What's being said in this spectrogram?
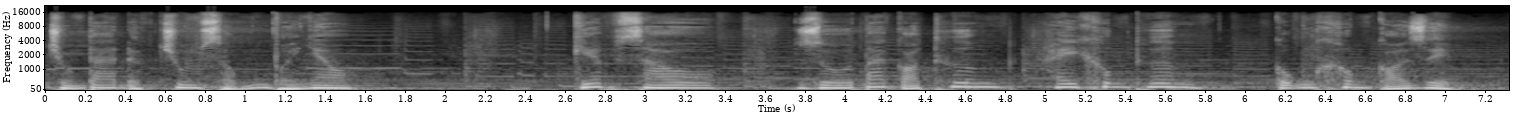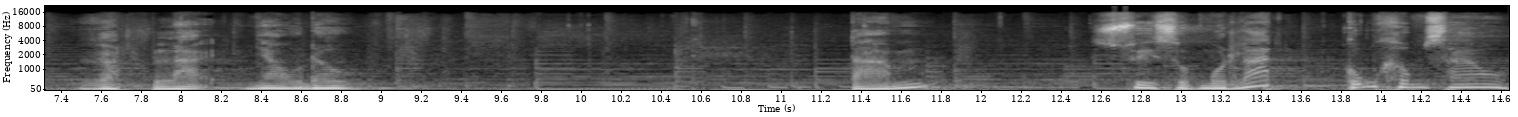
chúng ta được chung sống với nhau kiếp sau, dù ta có thương hay không thương, cũng không có dịp gặp lại nhau đâu 8. Suy sụp một lát cũng không sao.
